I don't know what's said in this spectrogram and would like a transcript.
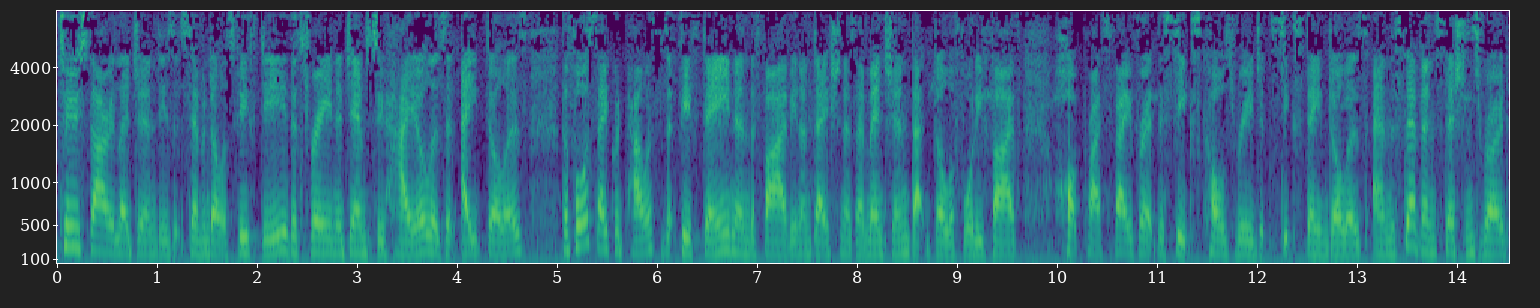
Two Starry Legend is at $7.50. The three Najem Hale is at $8. The four Sacred Palace is at 15 and the five Inundation, as I mentioned, that $1.45 hot price favourite. The six Coles Ridge at $16 and the seven Sessions Road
